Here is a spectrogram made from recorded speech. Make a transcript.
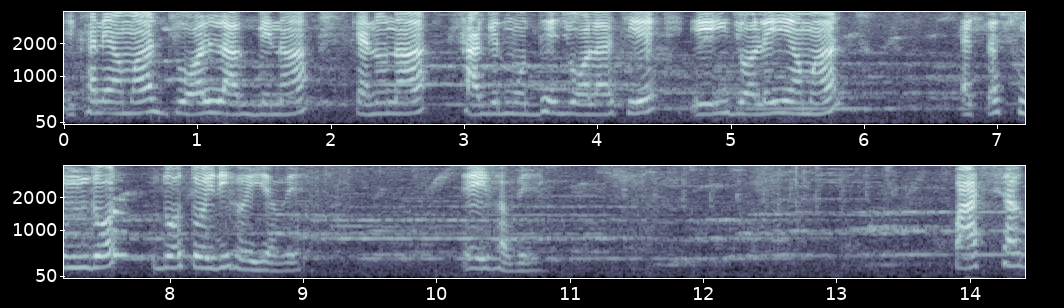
এখানে আমার জল লাগবে না, কেননা শাগের মধ্যে জল আছে, এই জলেই আমার একটা সুন্দর ডো তৈরি হয়ে যাবে। এইভাবে। পাট শাক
